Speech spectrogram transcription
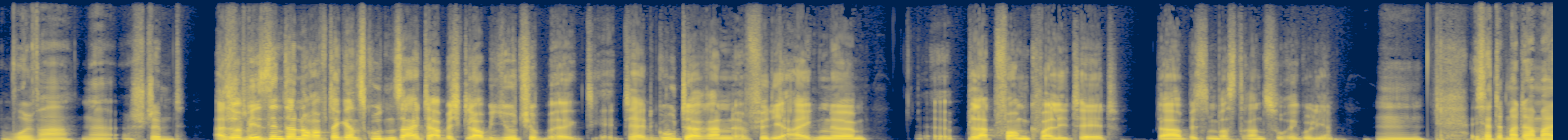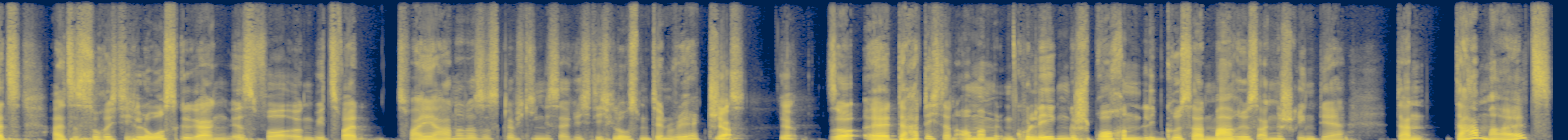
Wohl wahr, ja, stimmt. Also wir sind da noch auf der ganz guten Seite, aber ich glaube, YouTube äh, täte gut daran, äh, für die eigene äh, Plattformqualität da ein bisschen was dran zu regulieren. Mhm. Ich hatte mal damals, als es so richtig losgegangen ist, vor irgendwie zwei, zwei Jahren oder so, glaube ich, ging es ja richtig los mit den Reactions. Ja, ja. So, äh, da hatte ich dann auch mal mit einem Kollegen gesprochen, liebe Grüße an Marius angeschrieben, der dann damals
